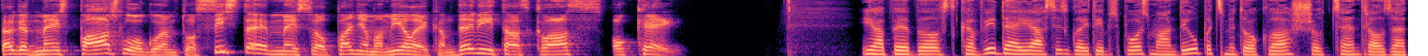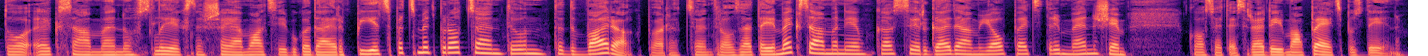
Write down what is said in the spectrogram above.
Tagad mēs pārslogojam to sistēmu, mēs vēl paņemam, ieliekam 9. klases, ok. Jāpiebilst, ka vidējās izglītības posmā 12. klašu centralizēto eksāmenu slieksnis šajā mācību gadā ir 15%, un tad vairāk par centralizētajiem eksāmeniem, kas ir gaidāmi jau pēc trim mēnešiem. Klausieties redzījumā pēcpusdienā.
